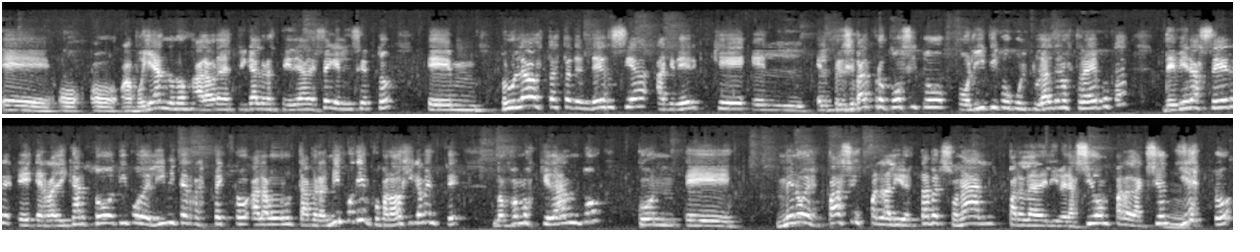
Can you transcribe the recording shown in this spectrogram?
eh, o, apoyándonos a la hora de explicarle esta idea de Fegel, ¿cierto? Eh, por un lado está esta tendencia a creer que el, el principal propósito político-cultural de nuestra época debiera ser eh, erradicar todo tipo de límites respecto a la voluntad, pero al mismo tiempo, paradójicamente, nos vamos quedando con eh, menos espacios para la libertad personal, para la deliberación, para la acción, mm. y esto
